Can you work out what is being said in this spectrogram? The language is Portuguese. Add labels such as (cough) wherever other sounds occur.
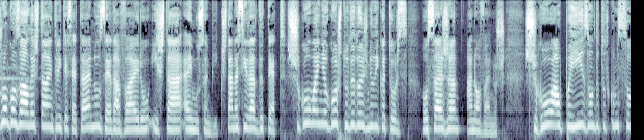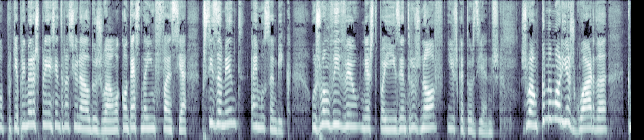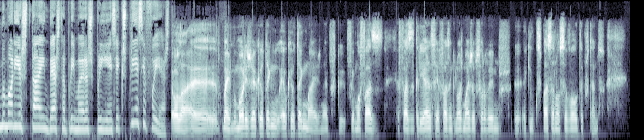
João Gonzalez tem 37 anos, é de Aveiro e está em Moçambique. Está na cidade de Tete. Chegou em agosto de 2014, ou seja, há nove anos. Chegou ao país onde tudo começou, porque a primeira experiência internacional do João acontece na infância, precisamente em Moçambique. O João viveu neste país entre os 9 e os 14 anos. João, que memórias guarda que memórias tem desta primeira experiência? Que experiência foi esta? Olá, é, bem, memórias é o que eu tenho, é o que eu tenho mais, né? Porque foi uma fase, a fase de criança, é a fase em que nós mais absorvemos eh, aquilo que se passa à nossa volta, portanto,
